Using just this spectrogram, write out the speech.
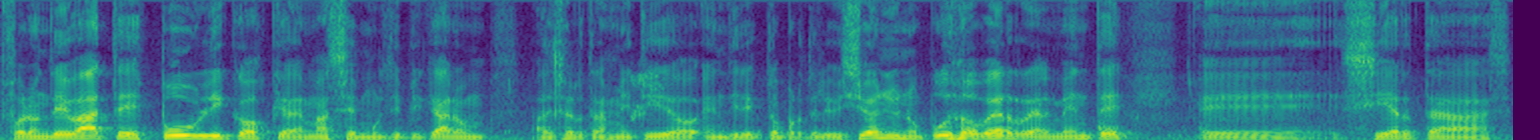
fueron debates públicos que además se multiplicaron al ser transmitido en directo por televisión y uno pudo ver realmente eh, ciertas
